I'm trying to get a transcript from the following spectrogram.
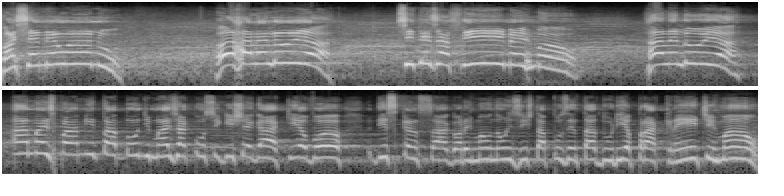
vai ser meu ano. Oh, aleluia! Se desafie, meu irmão. Aleluia! Ah, mas para mim tá bom demais, já consegui chegar aqui, eu vou descansar. Agora, irmão, não existe aposentadoria para crente, irmão.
